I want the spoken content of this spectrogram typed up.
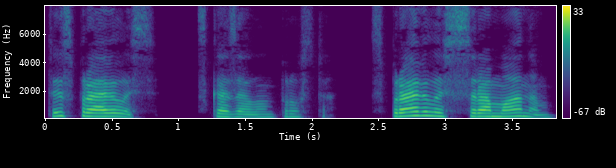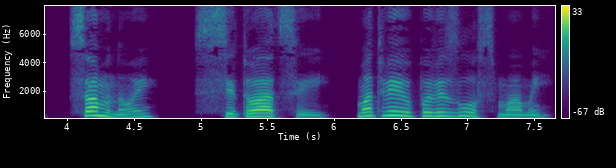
«Ты справилась», — сказал он просто. «Справилась с Романом, со мной, с ситуацией. Матвею повезло с мамой.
